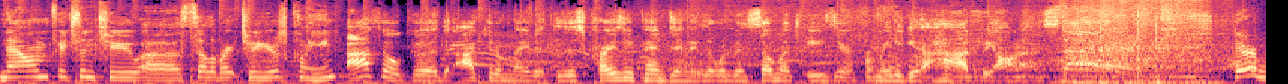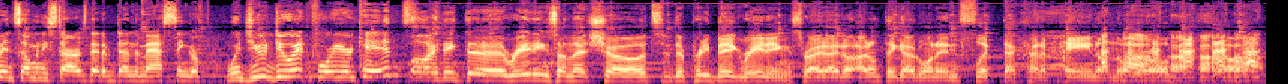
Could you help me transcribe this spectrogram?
Now I'm fixing to uh, celebrate two years clean. I feel good that I could have made it through this crazy pandemic. It would have been so much easier for me to get high, to be honest. There have been so many stars that have done The Masked Singer. Would you do it for your kids? Well, I think the ratings on that show, it's, they're pretty big ratings, right? I don't, I don't think I'd want to inflict that kind of pain on the world. So I'm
